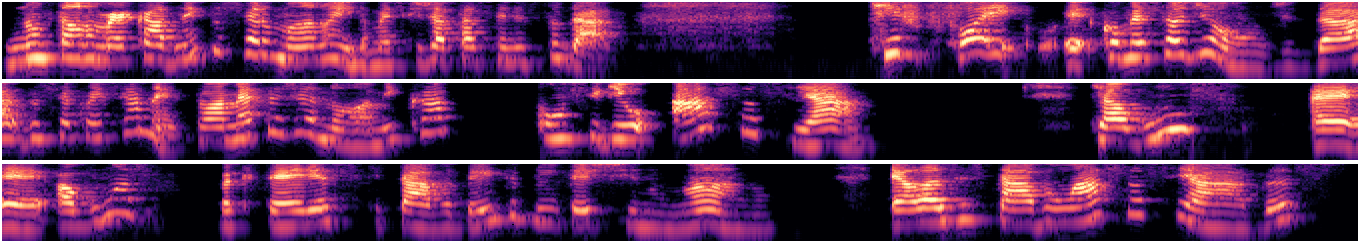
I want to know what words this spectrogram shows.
não estão no mercado nem para o ser humano ainda, mas que já está sendo estudado. Que foi, é, começou de onde? Da, do sequenciamento. Então, a metagenômica conseguiu associar que alguns é, é, algumas bactérias que estavam dentro do intestino humano, elas estavam associadas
